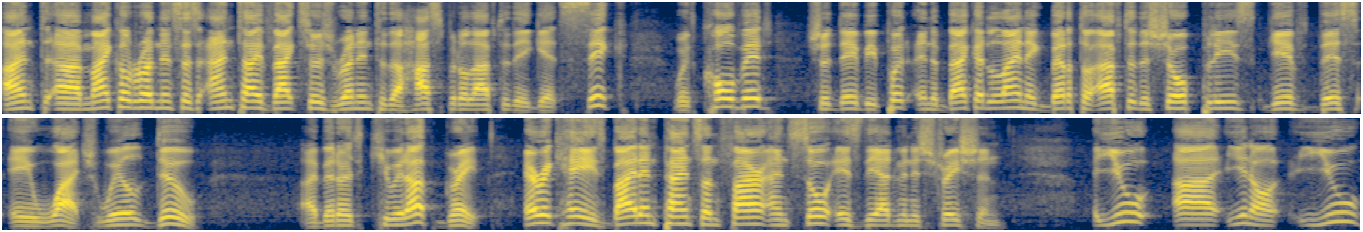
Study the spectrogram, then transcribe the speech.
Ant, uh, Michael Rudnan says, anti vaxxers run into the hospital after they get sick with COVID. Should they be put in the back of the line? Egberto, after the show, please give this a watch. Will do. I better cue it up. Great. Eric Hayes, Biden pants on fire, and so is the administration. You, uh, you know, you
